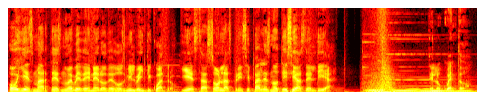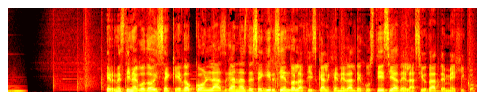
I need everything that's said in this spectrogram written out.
Hoy es martes 9 de enero de 2024 y estas son las principales noticias del día. Te lo cuento. Ernestina Godoy se quedó con las ganas de seguir siendo la fiscal general de justicia de la Ciudad de México.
